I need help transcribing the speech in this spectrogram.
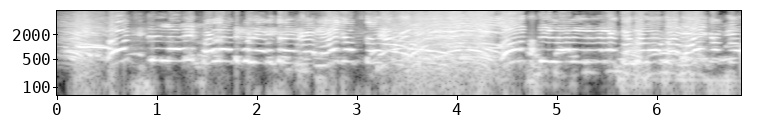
Yeah. చంద్రబాబు నాయకత్వం.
